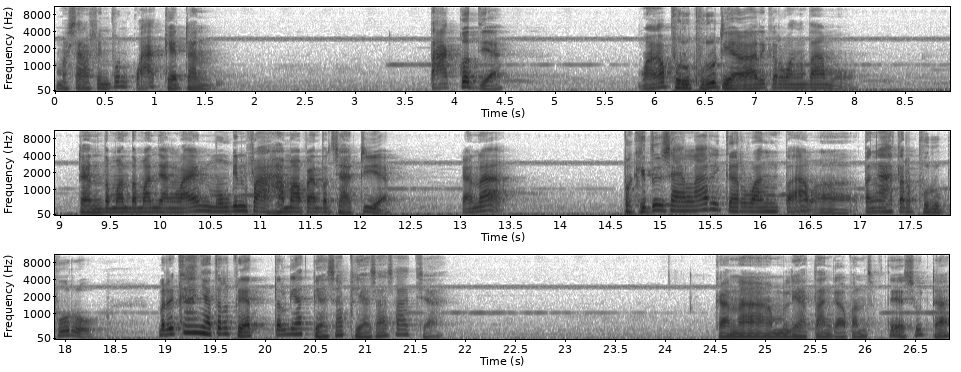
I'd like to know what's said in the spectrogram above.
Mas Alvin pun kaget dan takut ya. Maka buru-buru dia lari ke ruang tamu. dan teman-teman yang lain mungkin paham apa yang terjadi ya karena begitu saya lari ke ruang uh, tengah terburu-buru mereka hanya terlihat terlihat biasa-biasa saja. Karena melihat tanggapan seperti ya sudah.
